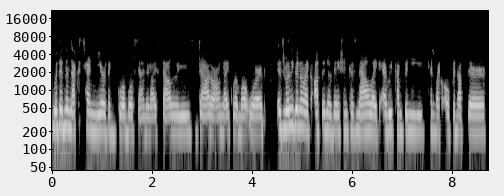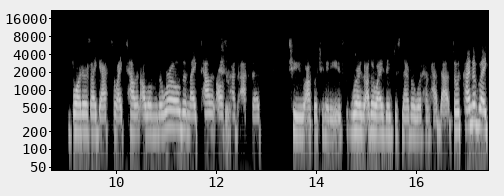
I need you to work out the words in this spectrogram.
within the next 10 years like global standardized salaries data on like remote work it's really going to like up innovation because now like every company can like open up their borders i guess to like talent all over the world and like talent also Sure. has access to opportunities whereas otherwise they just never would have had that so it's kind of like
